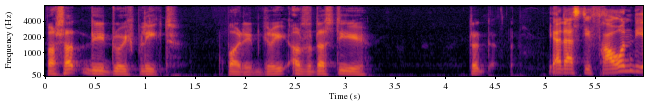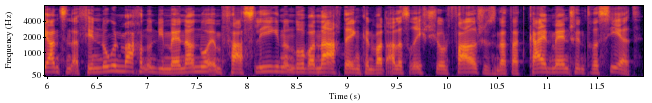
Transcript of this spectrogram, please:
was hatten die durchblickt bei den Griechen? Also, dass die. Das, Ja, dass die Frauen die ganzen Erfindungen machen und die Männer nur im Fass liegen und drüber nachdenken, was alles richtig und falsch ist und dass das kein Mensch interessiert.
